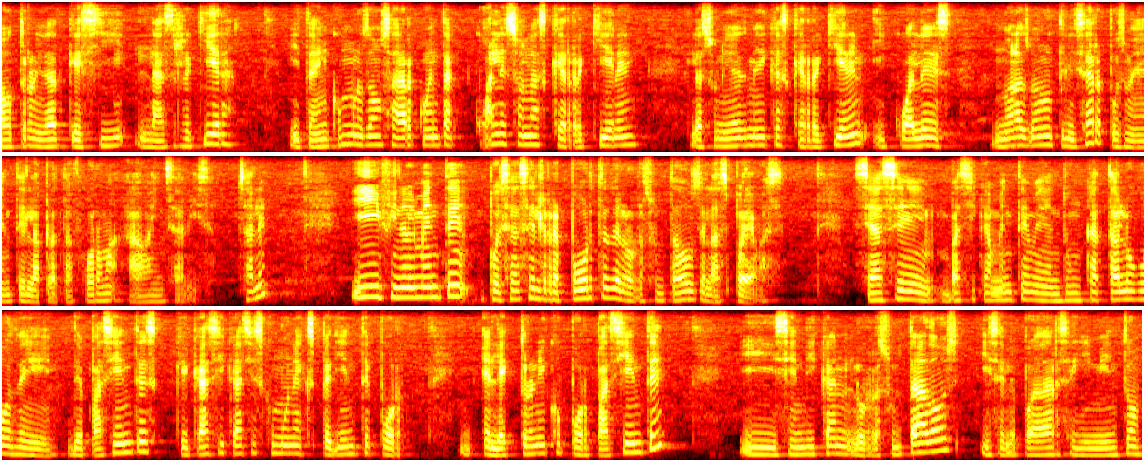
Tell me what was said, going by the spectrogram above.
otra unidad que sí las requiera. Y también cómo nos vamos a dar cuenta cuáles son las que requieren, las unidades médicas que requieren y cuáles no las van a utilizar, pues mediante la plataforma AVA ¿Sale? Y finalmente, pues se hace el reporte de los resultados de las pruebas. Se hace básicamente mediante un catálogo de, pacientes que casi casi es como un expediente por electrónico por paciente y se indican los resultados y se le puede dar seguimiento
